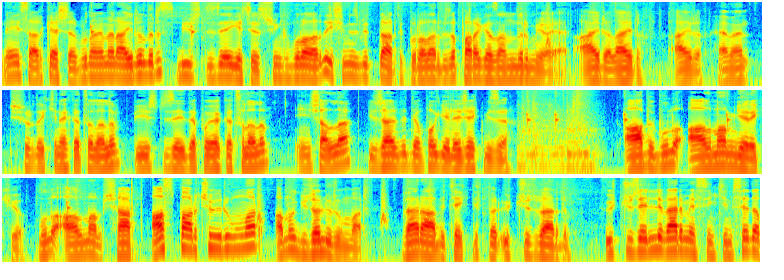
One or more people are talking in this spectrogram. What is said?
Neyse arkadaşlar buradan hemen ayrılırız. Bir üst düzeye geçeriz. Çünkü buralarda işimiz bitti artık. Buralar bize para kazandırmıyor yani. Ayrıl ayrıl. Ayrıl. Hemen şuradakine katılalım. Bir üst düzey depoya katılalım. İnşallah güzel bir depo gelecek bize. Abi bunu almam gerekiyor. Bunu almam şart. Az parça ürün var ama güzel ürün var. Ver abi teklif ver. 300 verdim. 350 vermesin kimse de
